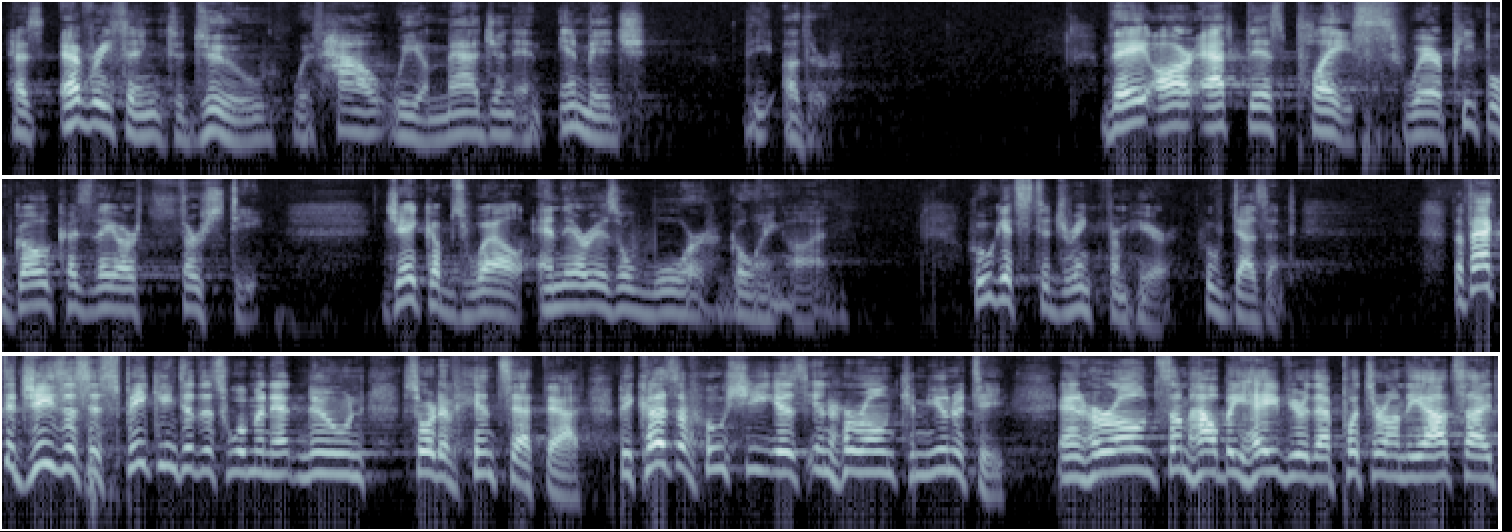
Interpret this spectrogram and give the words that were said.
has everything to do with how we imagine and image the other. They are at this place where people go because they are thirsty. Jacob's well, and there is a war going on. Who gets to drink from here? Who doesn't? The fact that Jesus is speaking to this woman at noon sort of hints at that because of who she is in her own community and her own somehow behavior that puts her on the outside.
